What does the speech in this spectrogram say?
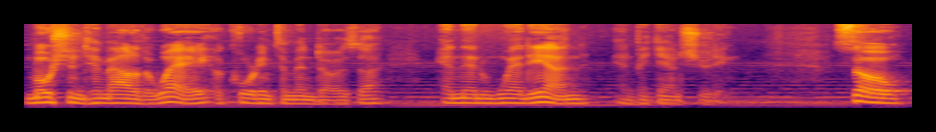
motioned him out of the way, according to Mendoza, and then went in and began shooting. So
